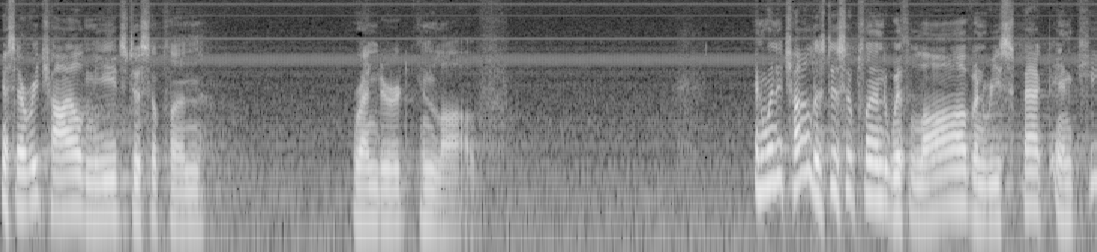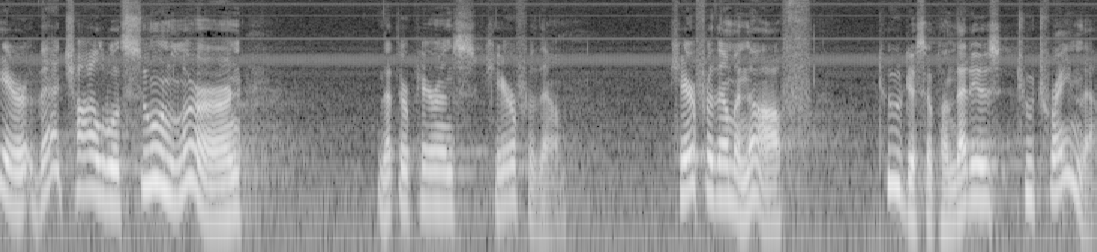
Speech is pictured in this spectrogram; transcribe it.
Yes, every child needs discipline rendered in love. And when a child is disciplined with love and respect and care, that child will soon learn that their parents care for them. Care for them enough to discipline, that is, to train them.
